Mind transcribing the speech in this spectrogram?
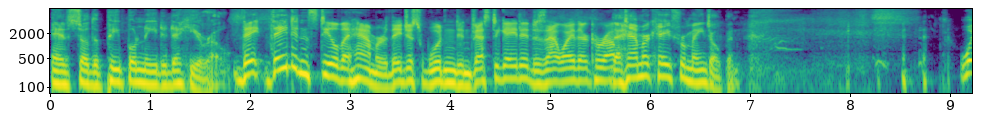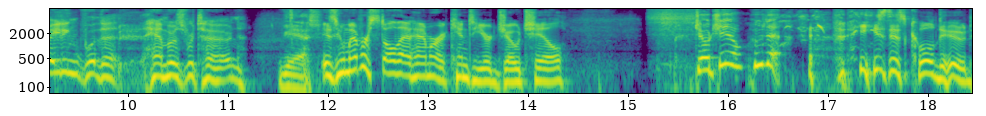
And so the people needed a hero. They they didn't steal the hammer. They just wouldn't investigate it. Is that why they're corrupt? The hammer case remains open. Waiting for the hammer's return. Yes. Is whomever stole that hammer akin to your Joe Chill? Joe Chill, who's that? He's this cool dude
